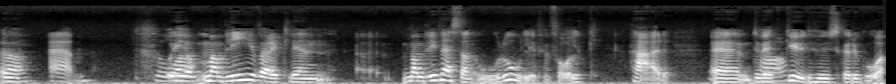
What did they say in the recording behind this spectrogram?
ja. Så, Och jag, man blir ju verkligen, man blir nästan orolig för folk här. Eh, du vet, Ja. gud hur ska det gå?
